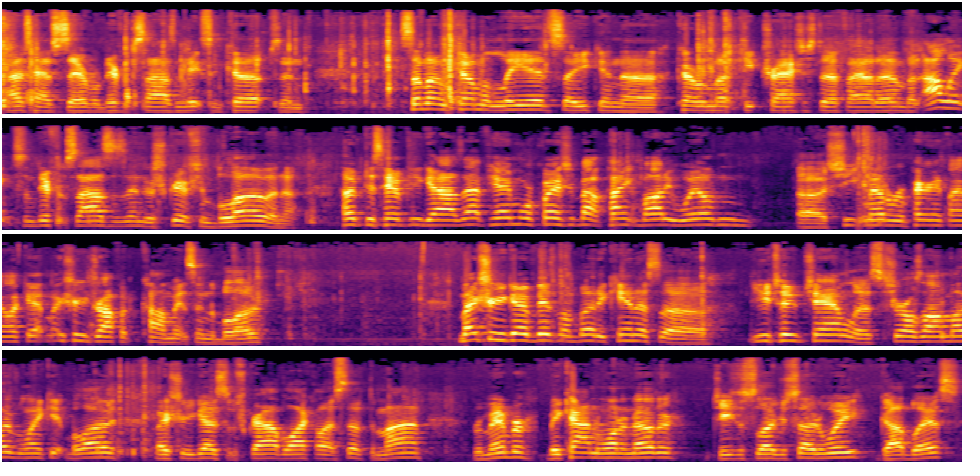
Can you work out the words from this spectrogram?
I just have several different size mixing cups and some of them come with lids so you can uh, cover them up, keep trash and stuff out of them. But I'll link some different sizes in the description below. And I uh, hope this helped you guys out. If you have any more questions about paint, body, welding, uh, sheet metal repair, anything like that, make sure you drop it comments in the below. Make sure you go visit my buddy Kenneth's uh, YouTube channel. It's Cheryl's Automotive. Link it below. Make sure you go subscribe, like all that stuff to mine. Remember, be kind to one another. Jesus loves you, so do we. God bless.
